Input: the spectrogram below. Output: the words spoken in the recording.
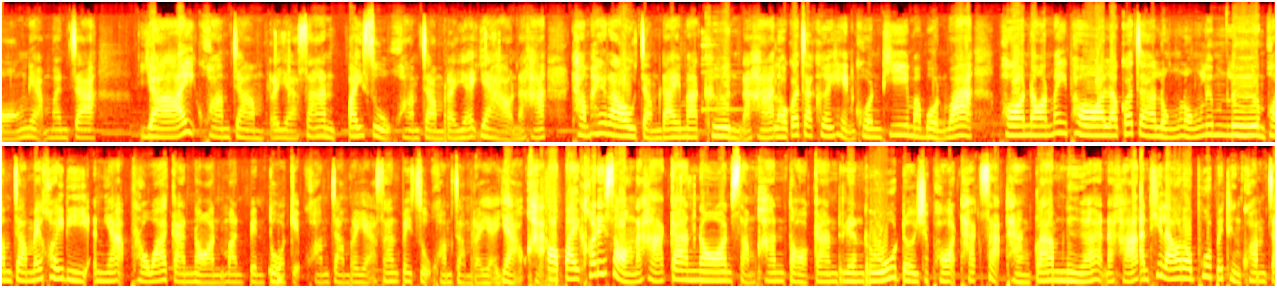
องเนี่ยมันจะ ย้ายความจำระยะสั้นไปสู่ความจำระยะยาวนะคะทำให้เราจำได้มากขึ้นนะคะ เราก็จะเคยเห็นคนที่มาบ่นว่า พอนอนไม่พอแล้วก็จะหลงหลงลืมลืมความจำไม่ค่อยดีอันนี้เพราะว่าการนอนมันเป็นตัวเก็บความจำระยะสั้นไปสู่ความจำระยะยาวค่ะ ต่อไปข้อที่สองนะคะการนอนสำคัญต่อการเรียนรู้ โดยเฉพาะทักษะทางกล้ามเนื้อนะคะ อันที่แล้วเราพูดไปถึงความจ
